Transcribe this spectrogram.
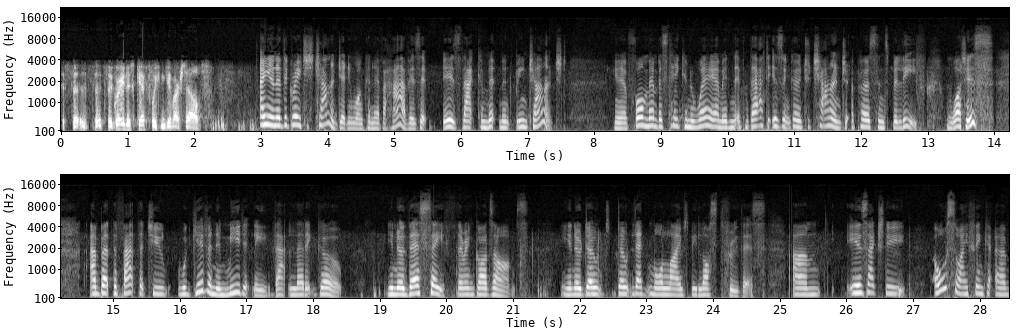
it's the, it's, it's the greatest gift we can give ourselves. And you know, the greatest challenge anyone can ever have is it is that commitment being challenged. You know, four members taken away. I mean, if that isn't going to challenge a person's belief, what is? And but the fact that you were given immediately that let it go. You know, they're safe. They're in God's arms. You know, don't don't let more lives be lost through this. Um, is actually also, I think, um,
